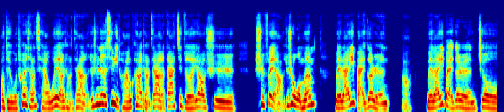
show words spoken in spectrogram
哦，对我突然想起来，我也要涨价了，就是那个新米团快要涨价了，大家记得要去续费啊。就是我们每来一百个人啊，每来一百个人就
